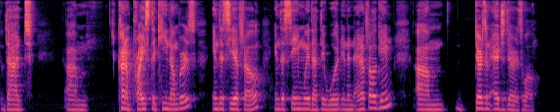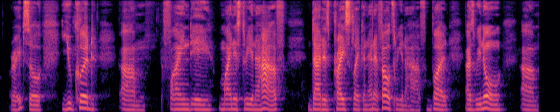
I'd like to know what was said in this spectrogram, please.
that um, kind of price the key numbers in the CFL in the same way that they would in an NFL game, um, there's an edge there as well, right? So you could um, find a minus three and a half that is priced like an NFL three and a half, but as we know, um,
